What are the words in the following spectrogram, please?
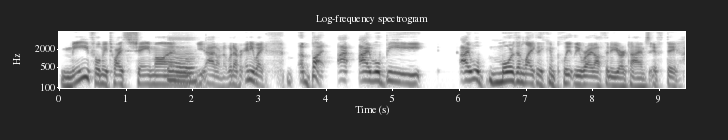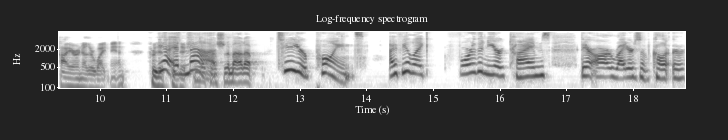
me, fool me twice, shame on mm. I don't know, whatever. Anyway, but I I will be I will more than likely completely write off the New York Times if they hire another white man for this Yeah, and position. no Matt- question about it. to your point, I feel like for the New York Times, there are writers of color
